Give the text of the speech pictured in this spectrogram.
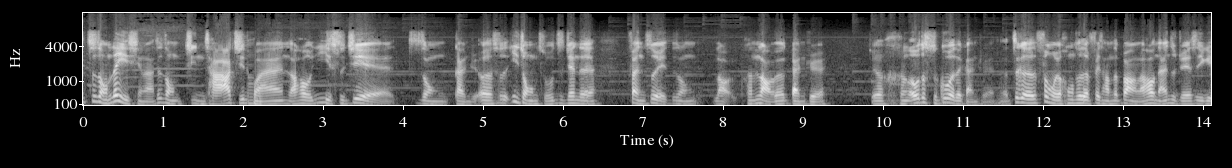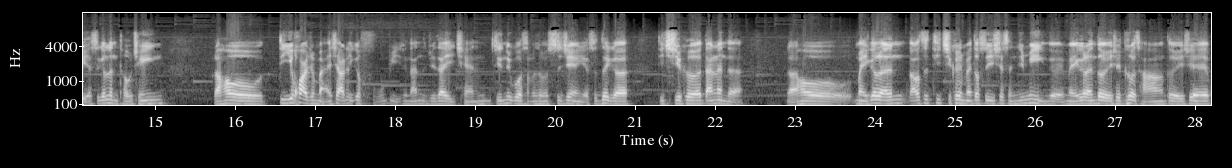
这种类型啊，这种警察集团，然后异世界这种感觉，呃，是异种族之间的犯罪，这种老很老的感觉，就很 old school 的感觉。这个氛围烘托的非常的棒。然后男主角是一个也是个愣头青，然后第一话就埋下了一个伏笔，就男主角在以前经历过什么什么事件，也是这个第七科担任的。然后每个人，然后这第七科里面都是一些神经病，对，每个人都有一些特长，都有一些。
